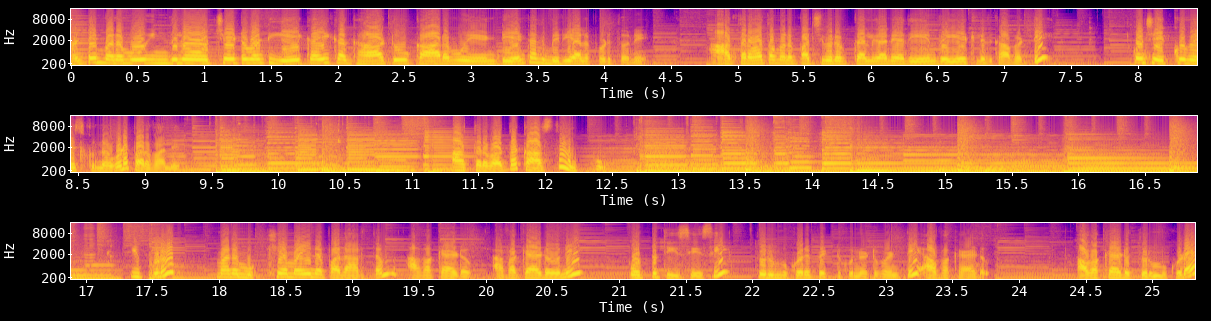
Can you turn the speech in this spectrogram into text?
అంటే మనము ఇందులో వచ్చేటువంటి ఏకైక ఘాటు కారము ఏంటి అంటే అది మిరియాల పొడితోనే. ఆ తర్వాత మనం పచ్చిమిరపకాయలు కానీ అది ఏం వేయట్లేదు కాబట్టి కొంచెం ఎక్కువ వేసుకున్నా కూడా పర్వాలేదు. ఆ తర్వాత కాస్త ఉప్పు. ఇప్పుడు మన ముఖ్యమైన పదార్థం అవకాడో. అవకాడోని పొట్టు తీసేసి తురుముకొని పెట్టుకున్నటువంటి అవకాడో. అవకాడో తురుము కూడా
